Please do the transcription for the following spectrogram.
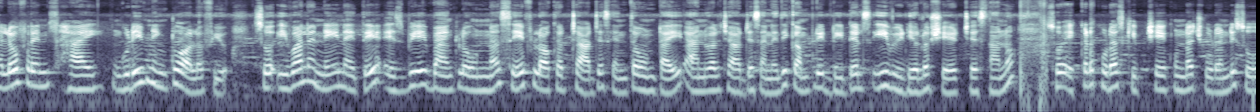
Hello friends hi good evening to all of you so ఇవాళ నేనైతే ఎస్బీఐ బ్యాంక్లో ఉన్న సేఫ్ లాకర్ ఛార్జెస్ ఎంత ఉంటాయి. యాన్యువల్ ఛార్జెస్ అనేది కంప్లీట్ డీటెయిల్స్ ఈ వీడియోలో షేర్ చేస్తాను. సో ఎక్కడ కూడా స్కిప్ చేయకుండా చూడండి సో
